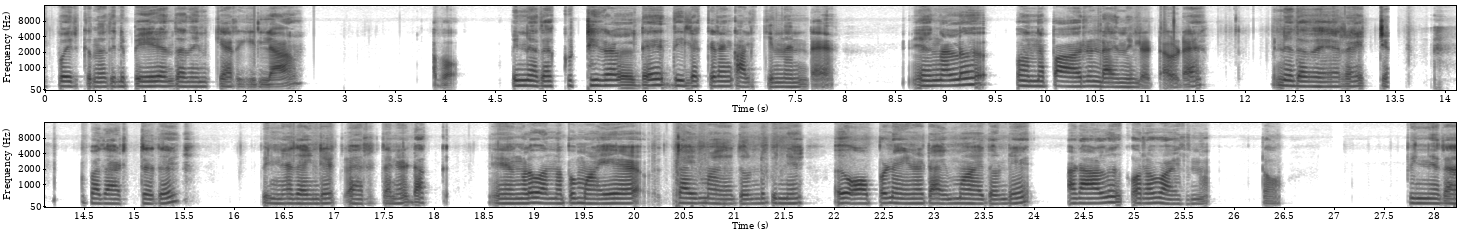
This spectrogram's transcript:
ഇപ്പോൾ ഇരിക്കുന്നതിന്റെ പേര് എന്താണെന്ന് എനിക്കറിയില്ല. അപ്പോൾ പിന്നെ അത് കുട്ടികളുടെ ഇതിലൊക്കെ കളിക്കുന്നുണ്ട്. ഞങ്ങൾ വന്നപ്പോൾ ആരും ഉണ്ടായിരുന്നില്ല കേട്ടോ അവിടെ. പിന്നെ അത് വേറെ അപ്പോൾ അത് അടുത്തത്. പിന്നെ അതതിന്റെ വേറെ തന്നെ ഡക്ക്. ഞങ്ങൾ വന്നപ്പോൾ മഴ ടൈം ആയതുകൊണ്ട് പിന്നെ അത് ഓപ്പൺ ചെയ്യുന്ന ടൈം ആയതുകൊണ്ട് അവിടെ കുറവായിരുന്നു കേട്ടോ പിന്നെ ഇതാ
